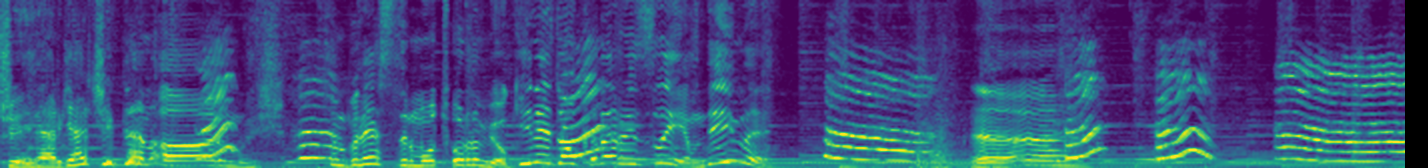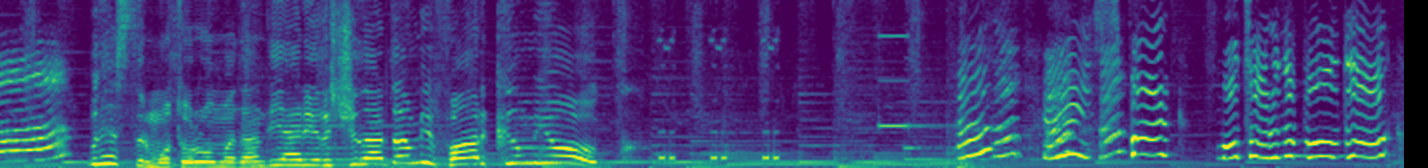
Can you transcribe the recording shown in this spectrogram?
şeyler gerçekten ağırmış. Blaster motorum yok. Yine de o kadar hızlıyım değil mi? Ha. Blaster motor olmadan diğer yarışçılardan bir farkım yok. Hey Spark! Motorunu bulduk.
